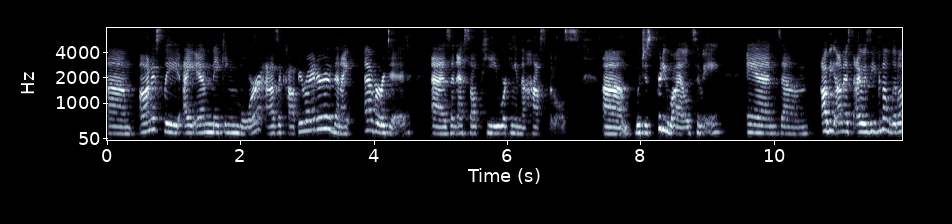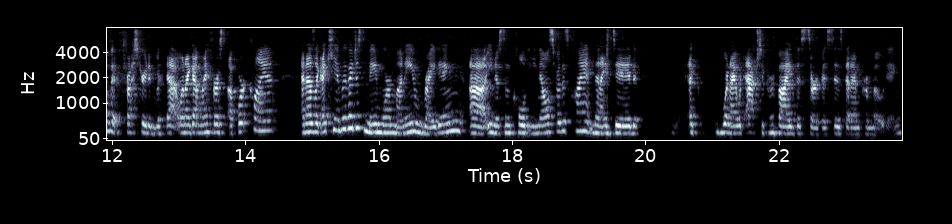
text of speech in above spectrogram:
um, honestly, I am making more as a copywriter than I ever did as an SLP working in the hospitals, um, which is pretty wild to me. And um, I'll be honest, I was even a little bit frustrated with that when I got my first Upwork client. And I was like, I can't believe I just made more money writing, uh, you know, some cold emails for this client than I did like, when I would actually provide the services that I'm promoting.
